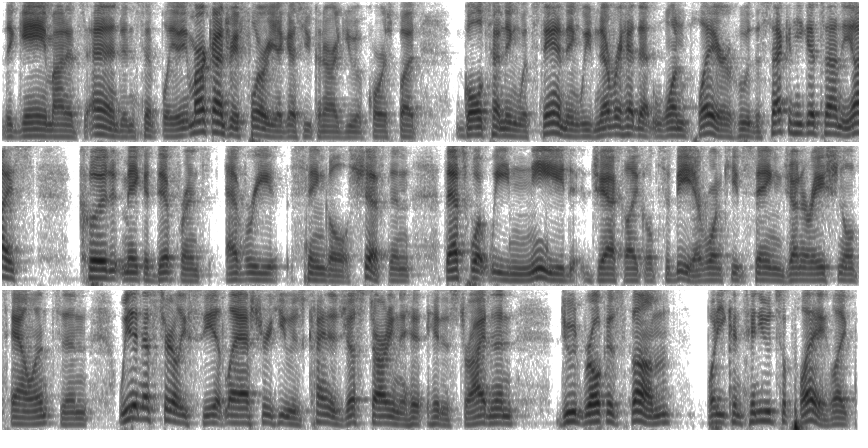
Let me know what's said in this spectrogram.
the game on its end and simply I mean, Andre Fleury, I guess you can argue, of course, but goaltending withstanding, we've never had that one player who the second he gets on the ice could make a difference every single shift. And that's what we need Jack Eichel to be. Everyone keeps saying generational talent, and we didn't necessarily see it last year. He was kind of just starting to hit, hit his stride, and then dude broke his thumb, but he continued to play. Like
